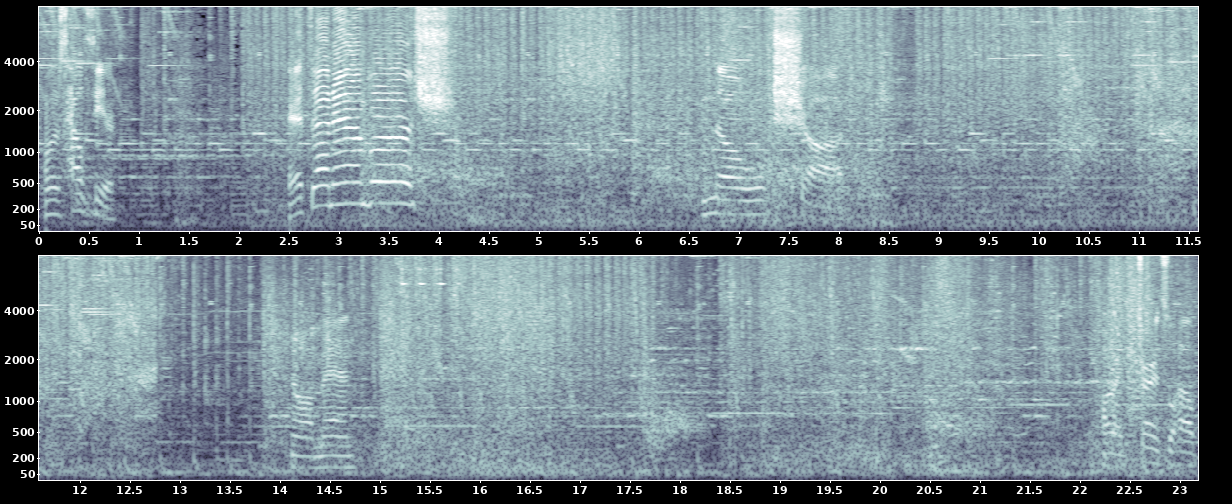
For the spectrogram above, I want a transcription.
Well, there's health here. It's an ambush! No shot. Oh man. Alright, the turrets will help.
